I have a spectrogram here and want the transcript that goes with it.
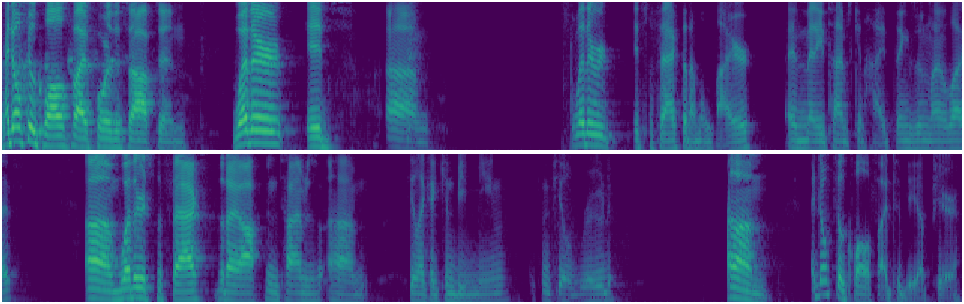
I don't feel qualified for this often. Whether it's um, whether it's the fact that I'm a liar and many times can hide things in my life, um, whether it's the fact that I oftentimes um, feel like I can be mean, I can feel rude. Um, I don't feel qualified to be up here.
